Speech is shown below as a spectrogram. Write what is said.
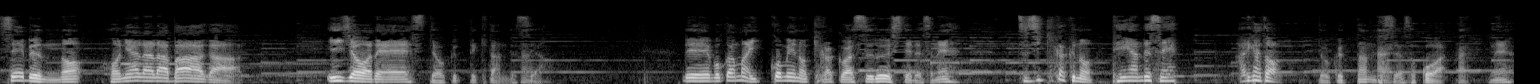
セブンのホニャララバーガー。以上ですって送ってきたんですよ。で、僕はまあ1個目の企画はスルーしてですね、辻企画の提案ですね。ありがとうって送ったんですよ、はいそこは。はい。ね。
